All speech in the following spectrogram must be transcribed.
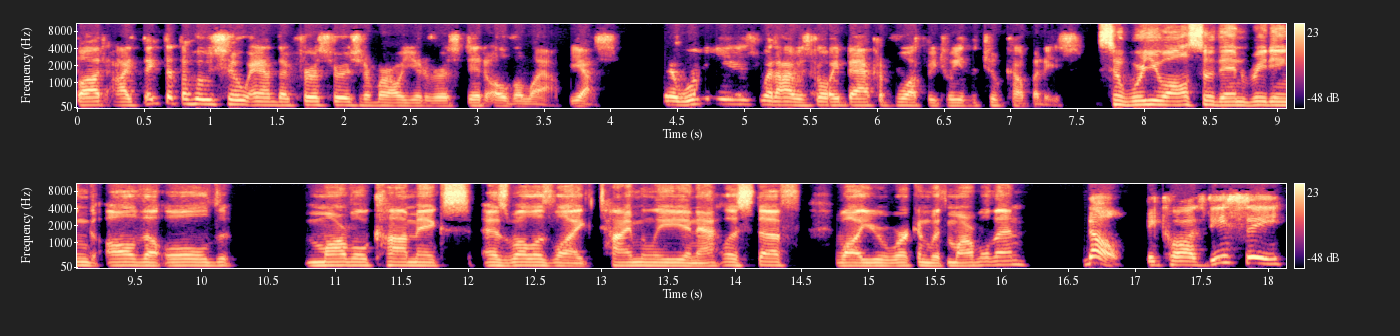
But I think that the Who's Who and the first version of Marvel Universe did overlap, yes. There were years when I was going back and forth between the two companies. So were you also then reading all the old Marvel comics as well as like Timely and Atlas stuff while you were working with Marvel then? No, because DC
